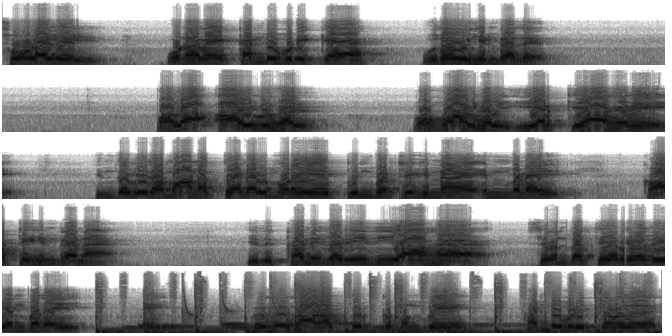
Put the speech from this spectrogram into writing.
சூழலில் உணவை கண்டுபிடிக்க உதவுகின்றது. பல ஆய்வுகள் வௌவால்கள் இயற்கையாகவே இந்த விதமான தேடல் முறையை பின்பற்றுகின்றன என்பதை காட்டுகின்றன. இது கணித ரீதியாக சிறந்த தேர்கிறது என்பதை வெகு காலத்திற்கு முன்பே கண்டுபிடித்தது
